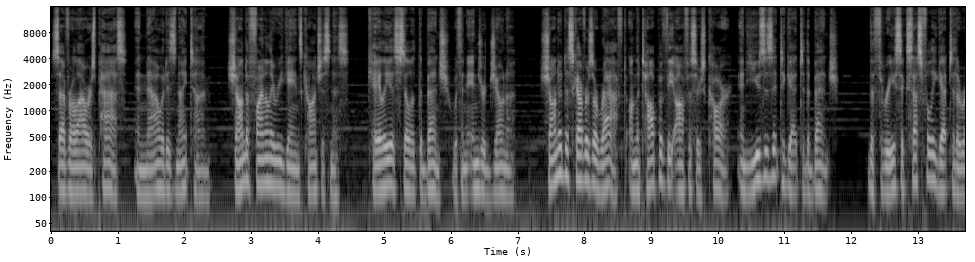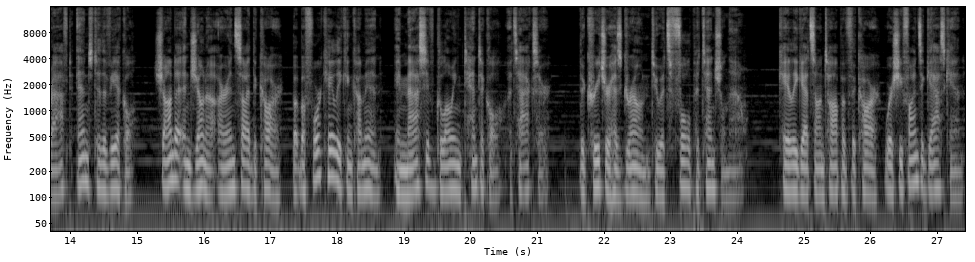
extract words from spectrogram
Several hours pass, and now it is nighttime. Shonda finally regains consciousness. Kaylee is still at the bench with an injured Jonah. Shonda discovers a raft on the top of the officer's car and uses it to get to the bench. The three successfully get to the raft and to the vehicle. Shonda and Jonah are inside the car, but before Kaylee can come in, a massive glowing tentacle attacks her. The creature has grown to its full potential now. Kaylee gets on top of the car where she finds a gas can.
